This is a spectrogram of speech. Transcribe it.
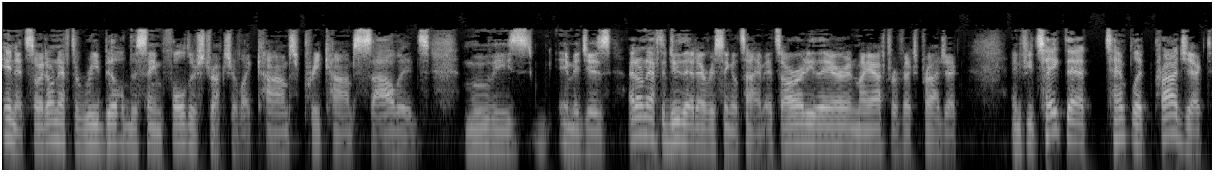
in it. So I don't have to rebuild the same folder structure like comps, pre-comps, solids, movies, images. I don't have to do that every single time. It's already there in my After Effects project. And if you take that template project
